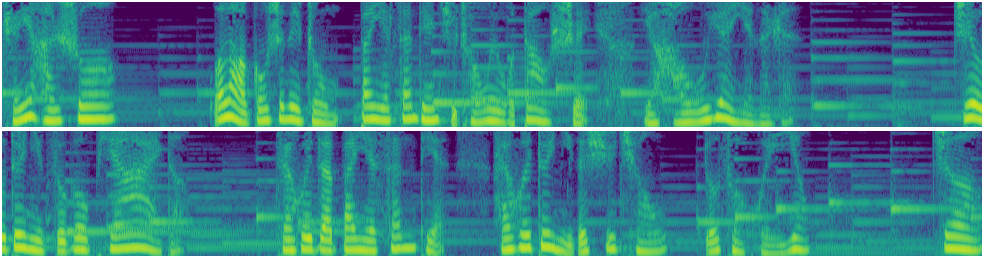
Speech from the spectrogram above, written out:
陈意涵说：“我老公是那种半夜三点起床为我倒水，也毫无怨言的人。只有对你足够偏爱的，才会在半夜三点还会对你的需求有所回应。这，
